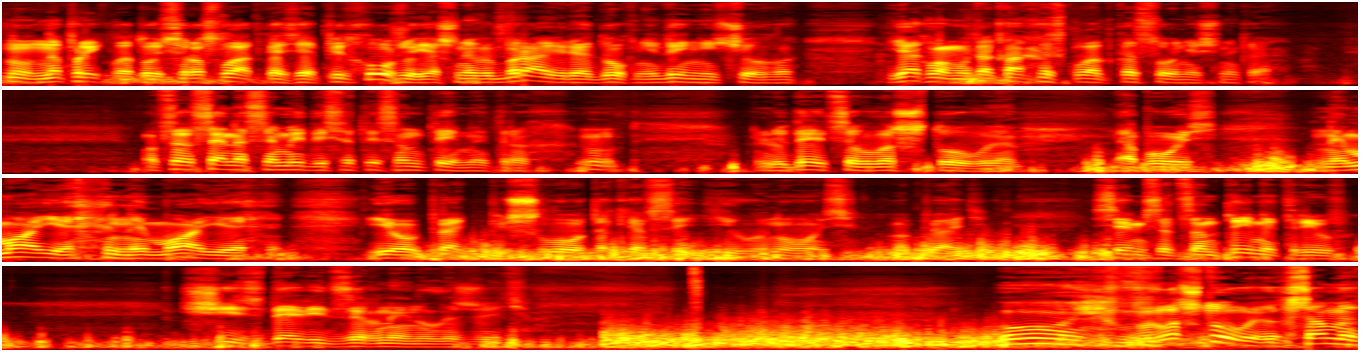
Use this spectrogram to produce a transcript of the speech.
Ну, наприклад, ось розкладка, я підходжу, я ж не вибираю рядок, ніде нічого. Як вам така розкладка соняшника? Оце все на 70 сантиметрах. Ну, людей це влаштовує. Або ось немає, немає. І опять пішло таке все діло. Ну ось, опять 70 сантиметрів, 6-9 зернин лежить. Ой, влаштовує. Саме,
